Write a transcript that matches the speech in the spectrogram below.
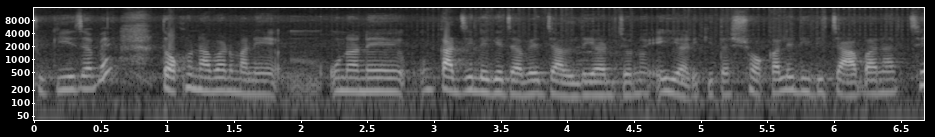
শুকিয়ে যাবে তখন আবার মানে উম, উনানে কাজে লেগে যাবে জাল দেওয়ার জন্য। এই আর কি। তার সকালে দিদি চা বানাচ্ছে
